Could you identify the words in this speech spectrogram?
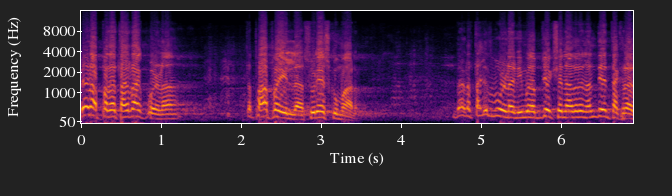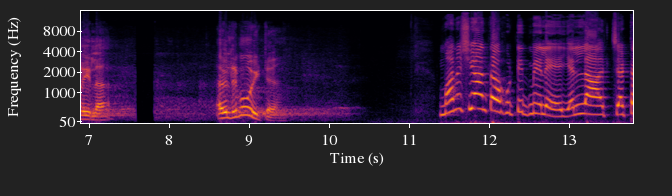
ಬೇಡ ಪದ ತೆಗೆದಾಕ್ಬೋಣ ಪಾಪ ಇಲ್ಲ, ಸುರೇಶ್ ಕುಮಾರ್. ಬೇಡ ತೆಗೆದ್ಬೋಣ ನಿಮ್ಮ ಅಬ್ಜೆಕ್ಷನ್ ಆದ್ರೆ ನಂದೇನು ತಕರಾರಿಲ್ಲ. ಐ ವಿಲ್ ರಿಮೂವ್ ಇಟ್ ಮನುಷ್ಯ ಅಂತ ಹುಟ್ಟಿದ ಮೇಲೆ ಎಲ್ಲ ಚಟ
